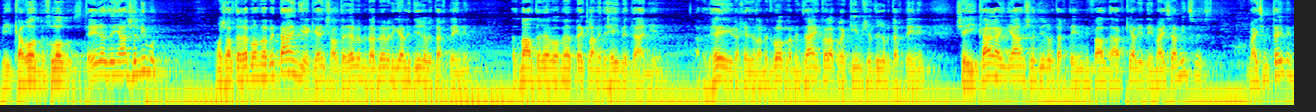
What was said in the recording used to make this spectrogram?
בעיקרון, בכלולוס. תרא זה עניין של לימוד. כמו שאלתר רב אומר בתניא, כן? שאלתר רב מדבר בנגיע לדירה בתחתינים. אז מה אלתר רב אומר פרק ל"ה בתניא? ל"ה, ואחרי זה ל"ו, ל"ז, כל הפרקים של דירה בתחתינים, שעיקר העניין של דירה בתחתינים נפעל דווקא על ידי מייסה המצווה, מייסים טובים.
